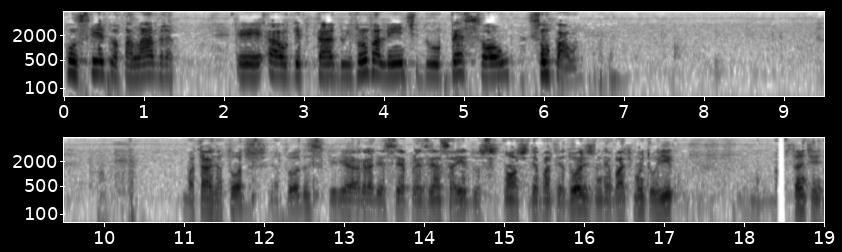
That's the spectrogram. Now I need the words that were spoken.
Concedo a palavra é, ao deputado Ivan Valente, do PSOL, São Paulo. Boa tarde a todos e a todas. Queria agradecer a presença aí dos nossos debatedores, um debate muito rico, bastante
